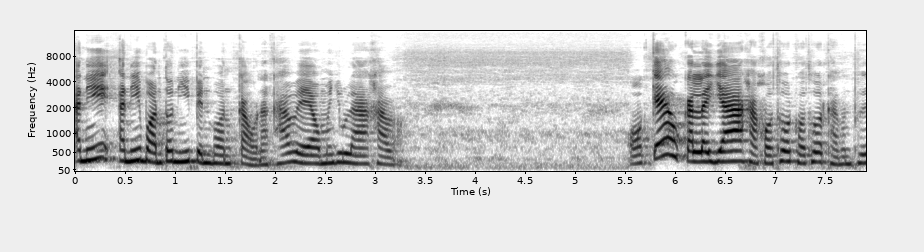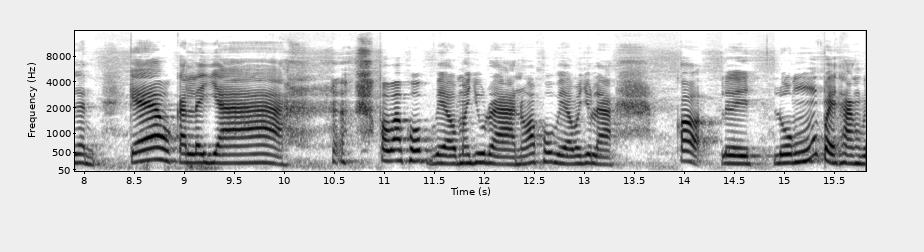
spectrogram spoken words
อันนี้อันนี้บอลต้นนี้เป็นบอลเก่านะคะ แววมายุราค่ะ อ๋อแก้วกัลยาค่ะ ขอโทษขอโทษค่ะเพื่อนๆแก้วกัลยา เพราะว่าพบแววมายุราเนาะพบแววมายุราก็เลยหลงไปทางแว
